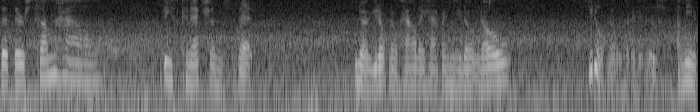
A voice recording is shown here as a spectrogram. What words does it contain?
that there's somehow these connections that you know you don't know how they happen you don't know you don't know what it is. I mean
